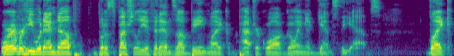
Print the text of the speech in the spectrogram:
wherever he would end up, but especially if it ends up being like Patrick Roy going against the Avs. Like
